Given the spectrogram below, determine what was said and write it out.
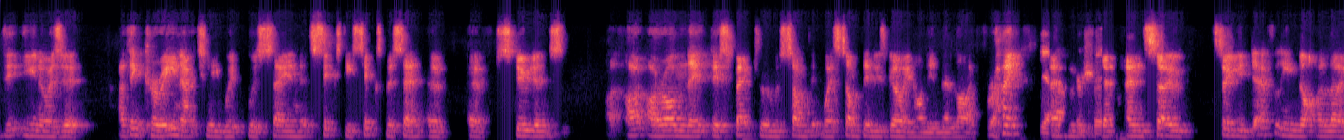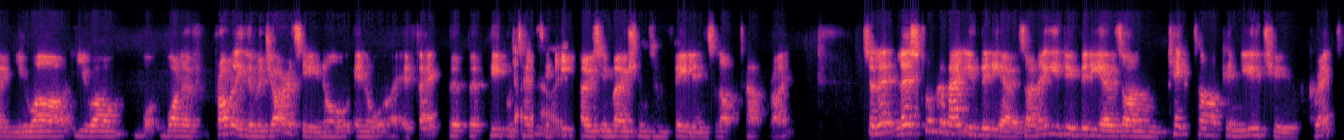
the, you know as a I think Corrine actually was, was saying that 66% of, of students are, are on the, the spectrum of something where something is going on in their life, right? Yeah, Um, for sure. And so, so you're definitely not alone. You are, you are one of probably the majority in all, in all effect. But, but people tend to keep those emotions and feelings locked up, right? So let, let's talk about your videos. I know you do videos on TikTok and YouTube, correct?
